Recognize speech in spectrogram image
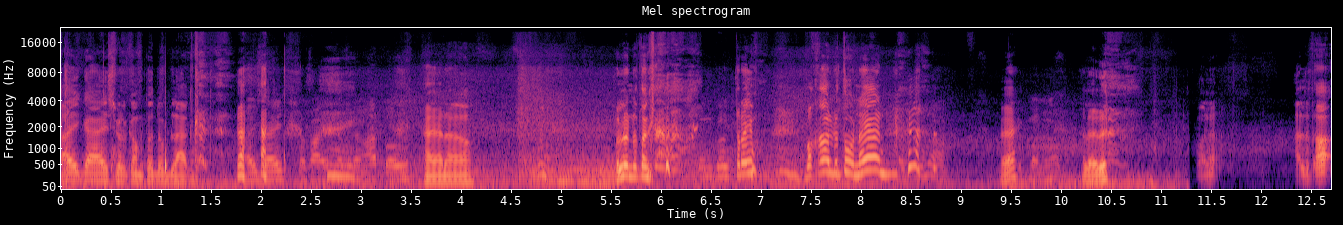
Hi guys, welcome to the vlog. Hi guys, kakain kami ng apple. Ayan na. Wala, natang... Try mo. Baka luto na yan. eh? Wala na. Wala. Alut ah.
